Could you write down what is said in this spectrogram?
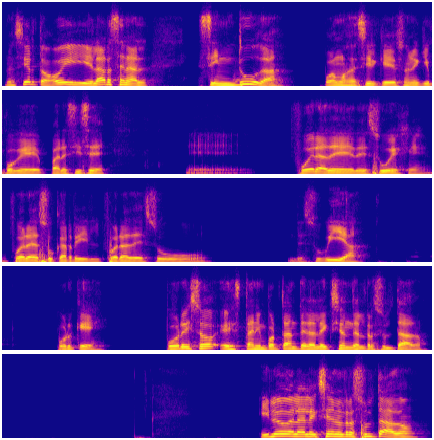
¿No es cierto? Hoy el Arsenal, sin duda, podemos decir que es un equipo que pareciese eh, fuera de, de su eje, fuera de su carril, fuera de su, de su vía. ¿Por qué? Por eso es tan importante la elección del resultado. Y luego de la elección del resultado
